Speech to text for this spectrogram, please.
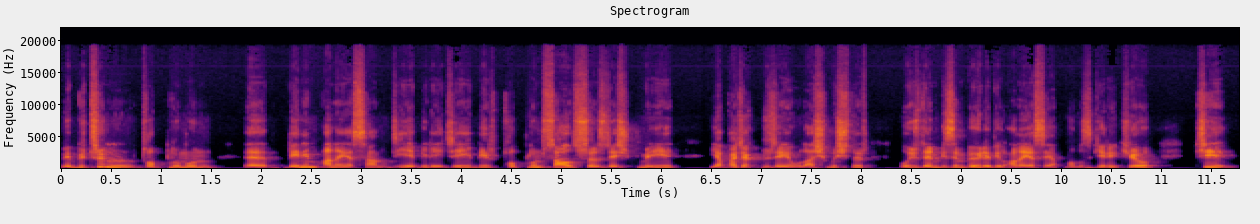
ve bütün toplumun e, benim anayasam diyebileceği bir toplumsal sözleşmeyi yapacak düzeye ulaşmıştır. O yüzden bizim böyle bir anayasa yapmamız gerekiyor ki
